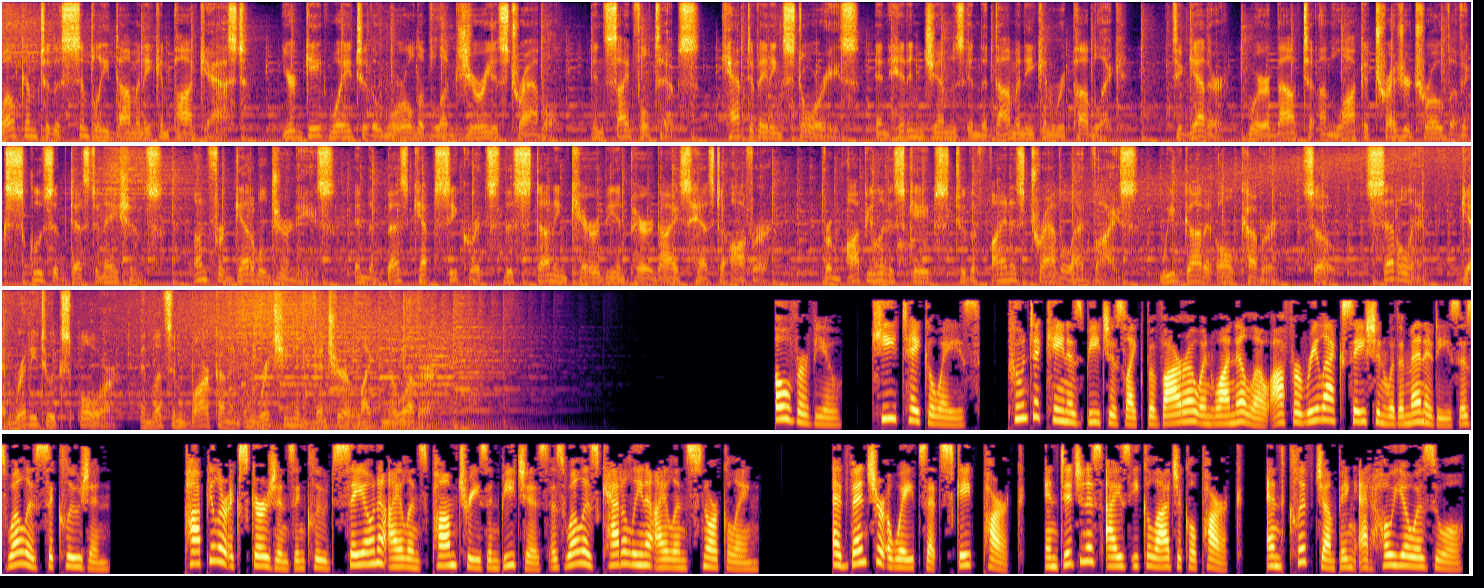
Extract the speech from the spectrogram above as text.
Welcome to the Simply Dominican podcast, your gateway to the world of luxurious travel, insightful tips, captivating stories, and hidden gems in the Dominican Republic. Together, we're about to unlock a treasure trove of exclusive destinations, unforgettable journeys, and the best kept secrets this stunning Caribbean paradise has to offer. From opulent escapes to the finest travel advice, we've got it all covered. So, settle in, get ready to explore, and let's embark on an enriching adventure like no other. Overview. Key takeaways. Punta Cana's beaches like Bavaro and Juanillo offer relaxation with amenities as well as seclusion. Popular excursions include Saona Island's palm trees and beaches as well as Catalina Island's snorkeling. Adventure awaits at Scape Park, Indigenous Eyes Ecological Park, and cliff jumping at Hoyo Azul.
